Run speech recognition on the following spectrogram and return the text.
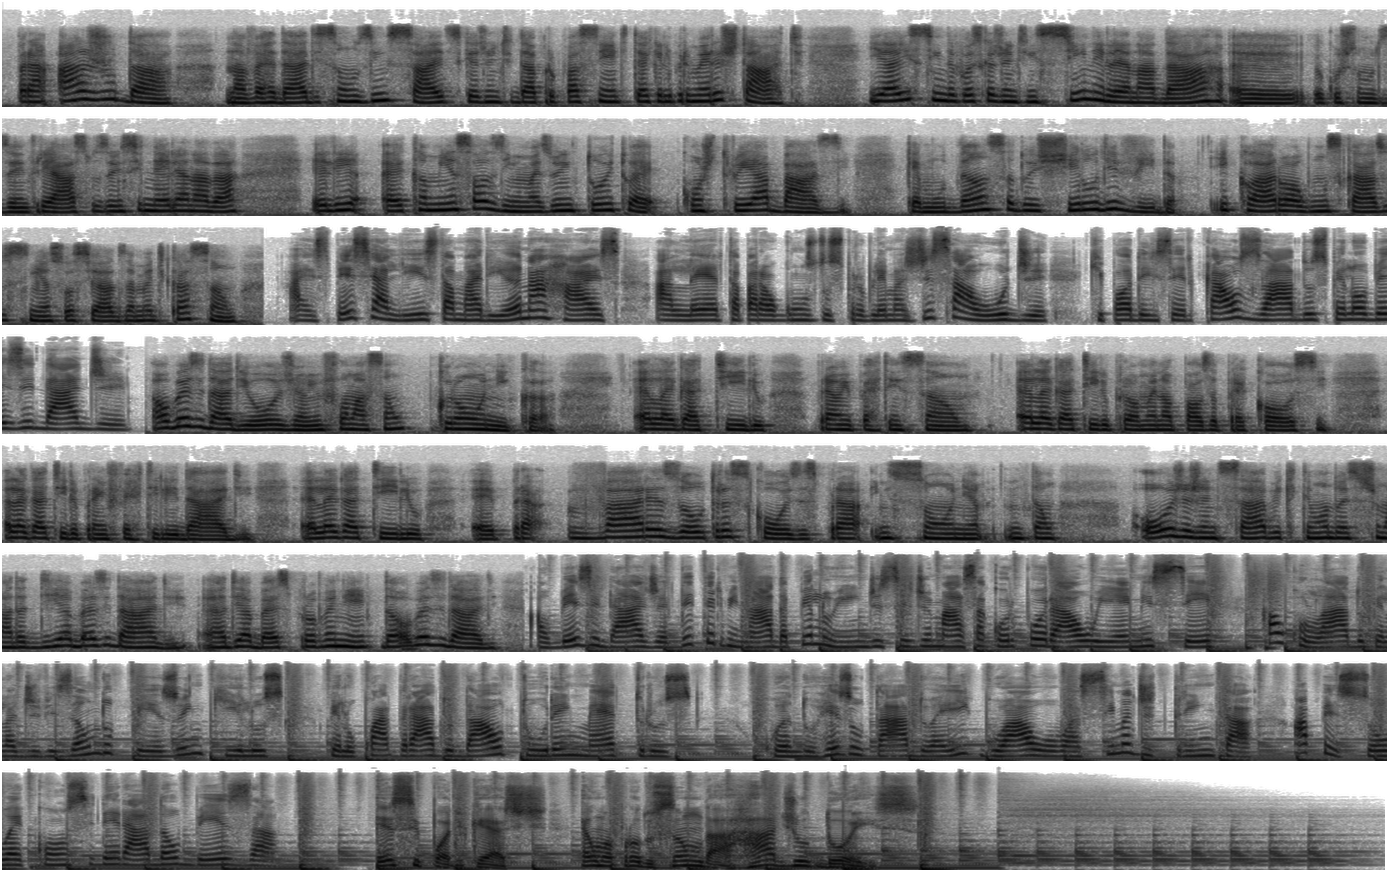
para ajudar. Na verdade, são os insights que a gente dá para o paciente ter aquele primeiro start. E aí sim, depois que a gente ensina ele a nadar, é, eu costumo dizer entre aspas, eu ensinei ele a nadar, ele é, caminha sozinho, mas o intuito é construir a base, que é mudança do estilo de vida. E claro, alguns casos sim associados à medicação. A especialista Mariana Reis alerta para alguns dos problemas de saúde que podem ser causados pela obesidade. A obesidade hoje é uma inflamação crônica. Ela é gatilho para uma hipertensão, ela é gatilho para uma menopausa precoce, ela é gatilho para infertilidade, ela é gatilho é, para várias outras coisas, para insônia. Então, Hoje a gente sabe que tem uma doença chamada diabesidade, é a diabetes proveniente da obesidade. A obesidade é determinada pelo índice de massa corporal IMC, calculado pela divisão do peso em quilos pelo quadrado da altura em metros. Quando o resultado é igual ou acima de 30, a pessoa é considerada obesa. Esse podcast é uma produção da Rádio 2.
